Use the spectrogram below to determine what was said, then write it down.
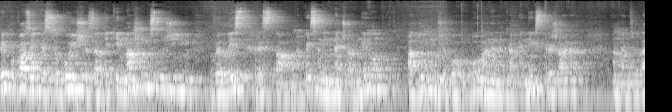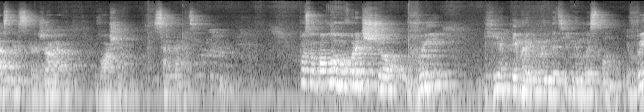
Ви показуєте собою, що завдяки нашому служінню ви лист Христа, написаний не чорнилом, а духом живого Бога, не на кам'яних скрижалях, а на тілесних скрижалях ваших сердець. Апостол Павло говорить, що ви є тим рекомендаційним листом. Ви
